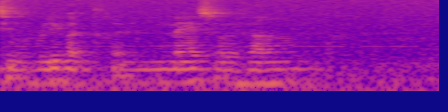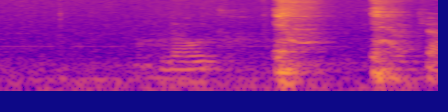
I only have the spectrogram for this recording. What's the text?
si vous voulez, votre main sur le ventre, l'autre, le cœur.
